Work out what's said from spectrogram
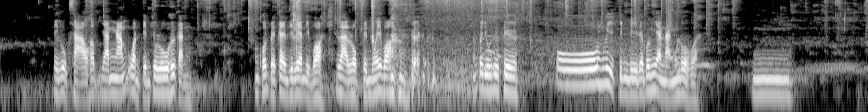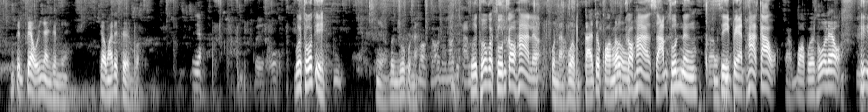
นี่ลูกสาวครับยางงามอ้วนเต็มจุลูคือกันบางคนไปใกล้มันสิเรียนอีกบ่ลาหลบเป็นมวยบ่ มันก็อยู่ซื่อๆโอ้มันก็กินดีแต่เบิ่งเนี่ยหนังมันลวกว่ะอืม มันเป็นเปรี้ยวอีหยังกันนี่เปรี้ยวมาได้เกิดบ่เบอร์โทรตินี่เบิ่งดูพุ่นนะบอกเขาเดี๋ยวเราจะถามเบอร์โทรก็ศูนย์เก้าห้าแล้วพุ่นนะหัวตายเจ้าของแล้ว เก้าห้าสามศูนย์หนึ่งสี่แปดห้าเก้าบอกเบอร์โทรแล้ว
